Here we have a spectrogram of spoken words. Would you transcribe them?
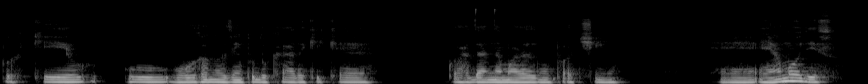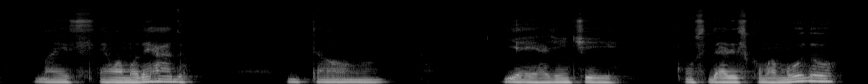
Porque o, o voltando no exemplo do cara que quer guardar a namorada num potinho. É, é amor isso, mas é um amor errado. Então, e aí, a gente considera isso como amor ou,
